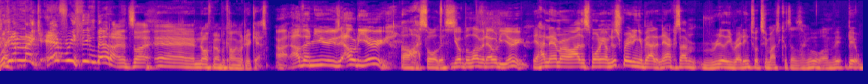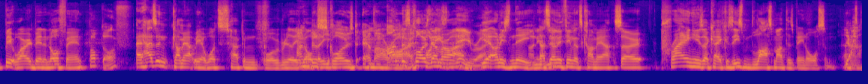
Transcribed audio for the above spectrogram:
we're gonna make everything better. And it's like eh, North Melbourne Collingwood. Who cares? all right. Other news. LDU. oh, I saw this. Your beloved LDU. Yeah, I had an MRI this morning. I'm just reading about it now because I haven't really read into it too much because I was like, oh, I'm a bit, bit, bit worried being a North fan. Popped off. It hasn't come out yet what's happened or really at all. but he- Undisclosed MRI. Undisclosed On his MRI. knee, right? Yeah, on his knee. On his that's the knee. only thing that's come out. So praying he's okay because his last month has been awesome. Yeah, Uh,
